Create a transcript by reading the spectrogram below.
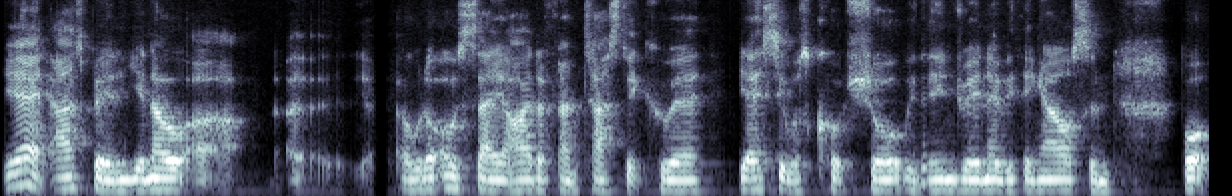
Yeah, it has been. You know, uh, uh, I would always say I had a fantastic career. Yes, it was cut short with injury and everything else, and but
